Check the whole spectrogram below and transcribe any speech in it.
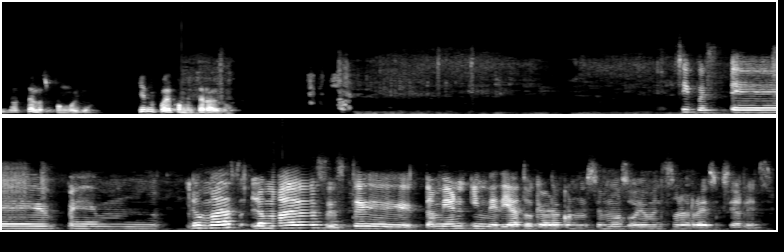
Si no, te los pongo yo. ¿Quién me puede comentar algo? Sí, pues eh, em, lo más, lo más este, también inmediato que ahora conocemos obviamente son las redes sociales.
